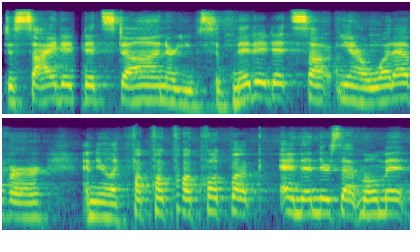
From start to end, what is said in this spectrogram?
decided it's done or you've submitted it, so, you know, whatever. And you're like, fuck, fuck, fuck, fuck, fuck. And then there's that moment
